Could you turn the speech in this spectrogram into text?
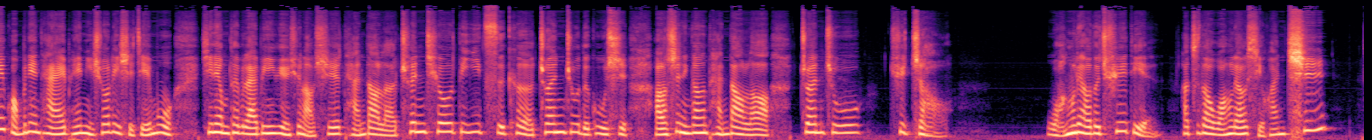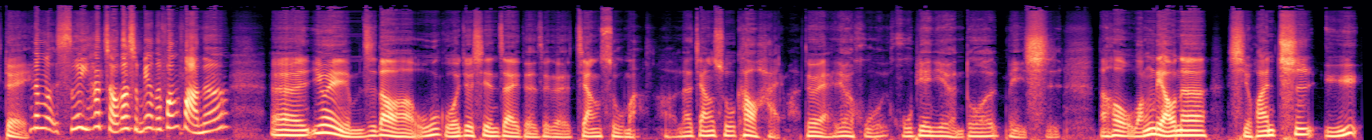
北广播电台陪你说历史节目，今天我们特别来宾于远逊老师谈到了春秋第一刺客专诸的故事。老师，您刚刚谈到了专诸去找王僚的缺点，他知道王僚喜欢吃，对，那么所以他找到什么样的方法呢？呃，因为我们知道啊，吴国就现在的这个江苏嘛，啊，那江苏靠海嘛，对不对？因为湖湖边也有很多美食，然后王僚呢喜欢吃鱼，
